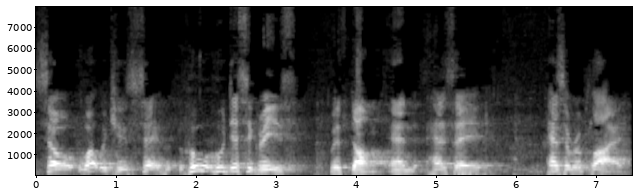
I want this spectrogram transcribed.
So what would you say, who, who disagrees with Dong and has a has a reply.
